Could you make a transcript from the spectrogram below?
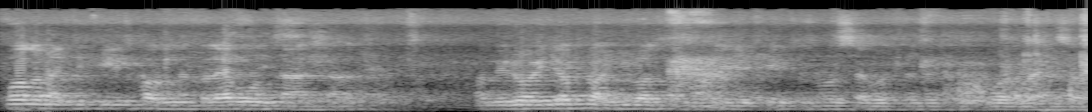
parlamenti kéthalnak a levontását, amiről gyakran hivatkozunk egyébként az országot vezető kormányzat.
